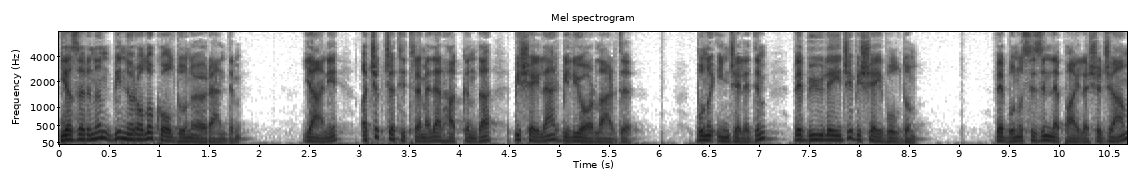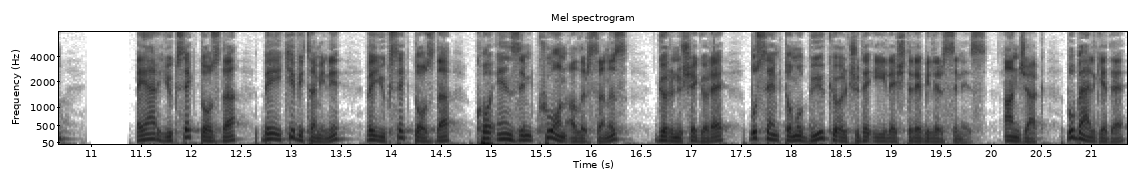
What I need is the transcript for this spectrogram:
yazarının bir nörolog olduğunu öğrendim. Yani açıkça titremeler hakkında bir şeyler biliyorlardı. Bunu inceledim ve büyüleyici bir şey buldum. Ve bunu sizinle paylaşacağım eğer yüksek dozda B2 vitamini ve yüksek dozda koenzim Q10 alırsanız, görünüşe göre bu semptomu büyük ölçüde iyileştirebilirsiniz. Ancak bu belgede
